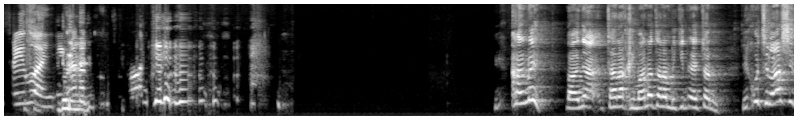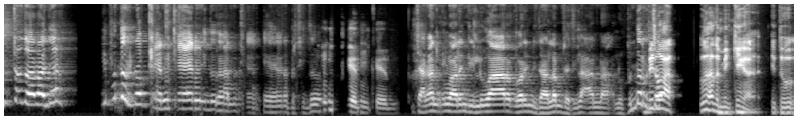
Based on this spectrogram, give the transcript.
Istri lu anjing. Anak lu. Aneh, tanya cara gimana cara bikin econ. Ya aku jelasin cok caranya. Ya bener dong ken-ken gitu kan. Ken-ken. Habis itu Ken Ken. jangan keluarin di luar, keluarin di dalam jadilah anak. Lu bener Tapi lu, cok. lu ada mikir gak? Itu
